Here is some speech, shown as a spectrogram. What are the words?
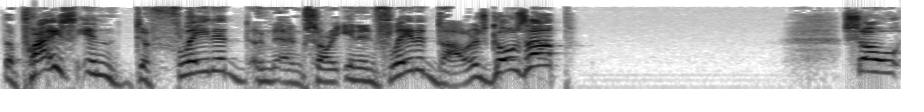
the price in deflated, I'm sorry, in inflated dollars goes up. So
